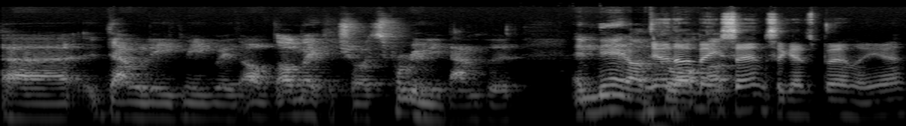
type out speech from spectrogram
uh, that will leave me with. I'll, I'll make a choice. Probably Bamford, and then I've yeah, got. that makes sense against Burnley. Yeah.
